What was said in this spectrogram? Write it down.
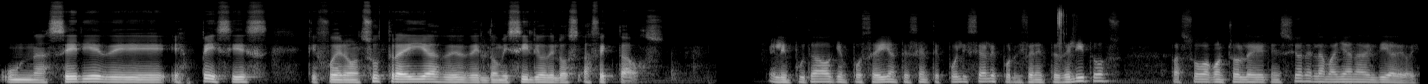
una serie de especies que fueron sustraídas desde el domicilio de los afectados. El imputado, quien poseía antecedentes policiales por diferentes delitos, pasó a control de detención en la mañana del día de hoy.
